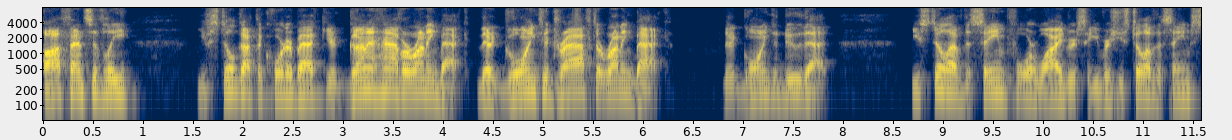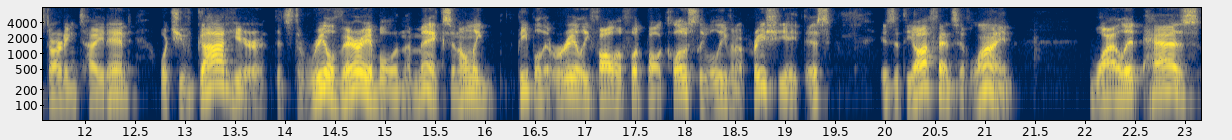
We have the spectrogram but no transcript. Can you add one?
Offensively, you've still got the quarterback. You're going to have a running back. They're going to draft a running back. They're going to do that. You still have the same four wide receivers. You still have the same starting tight end. What you've got here that's the real variable in the mix, and only people that really follow football closely will even appreciate this is that the offensive line, while it has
